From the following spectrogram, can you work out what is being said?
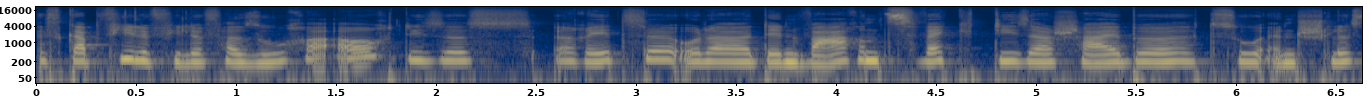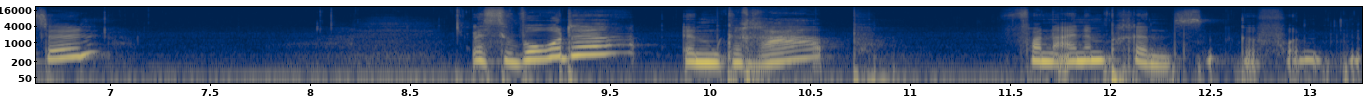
es gab viele, viele Versuche auch, dieses Rätsel oder den wahren Zweck dieser Scheibe zu entschlüsseln. Es wurde im Grab von einem Prinzen gefunden.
